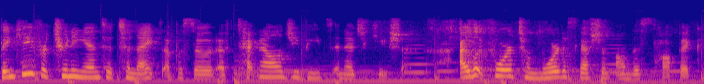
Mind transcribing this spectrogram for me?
Thank you for tuning in to tonight's episode of Technology Beats in Education. I look forward to more discussion on this topic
